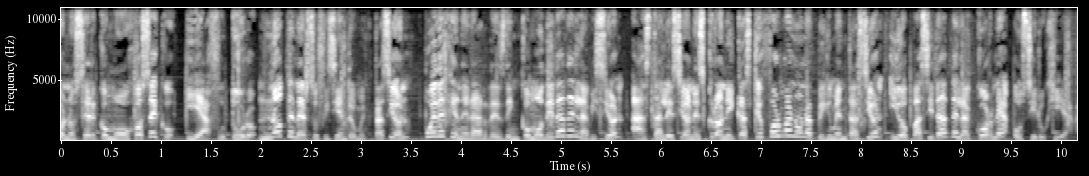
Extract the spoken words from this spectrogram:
Conocer como ojo seco y a futuro no tener suficiente humectación puede generar desde incomodidad en la visión hasta lesiones crónicas que forman una pigmentación y opacidad de la córnea o cirugía.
